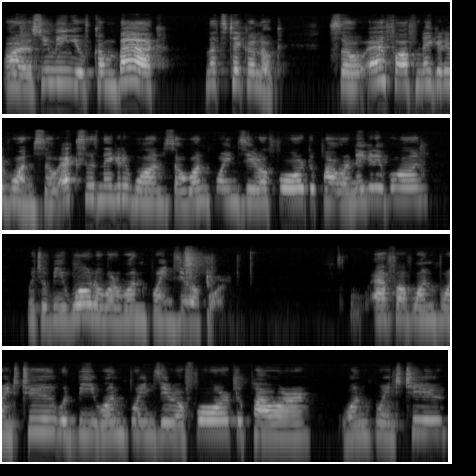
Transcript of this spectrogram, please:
All right, assuming you've come back, let's take a look. So f of negative 1. So x is negative 1. So 1.04 to power negative 1, which will be 1 over 1.04 f of 1.2 would be 1.04 to power 1.2.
